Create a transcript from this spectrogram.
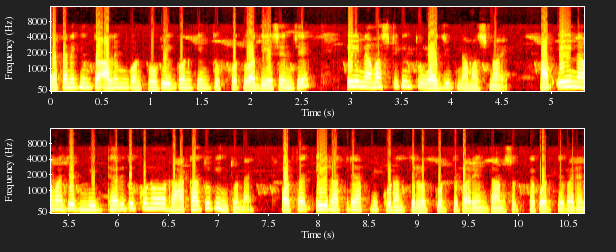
এখানে কিন্তু আলিমগণ, ফকিরগণ কিন্তু ফতোয়া দিয়েছেন যে, এই নামাজটি কিন্তু ওয়াজিব নামাজ নয়। আর এই নামাজের নির্ধারিত কোনো রাকাতও কিন্তু নাই অর্থাৎ এই রাত্রে আপনি কোরআন তেলাওয়াত করতে পারেন, দান সৎকা করতে পারেন,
